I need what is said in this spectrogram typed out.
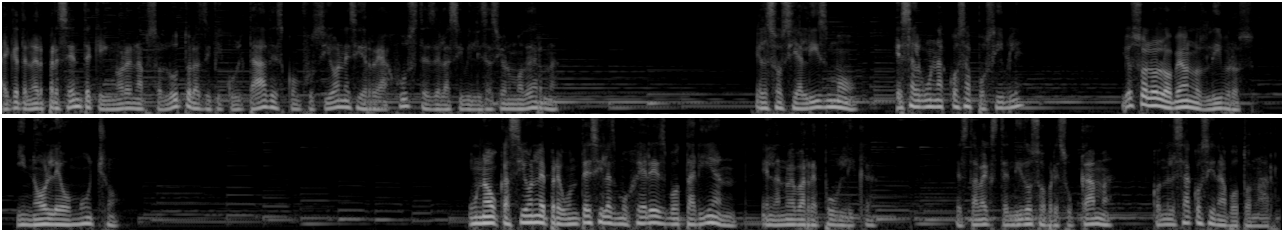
Hay que tener presente que ignora en absoluto las dificultades, confusiones y reajustes de la civilización moderna. ¿El socialismo es alguna cosa posible? Yo solo lo veo en los libros y no leo mucho. Una ocasión le pregunté si las mujeres votarían en la nueva república. Estaba extendido sobre su cama, con el saco sin abotonar.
